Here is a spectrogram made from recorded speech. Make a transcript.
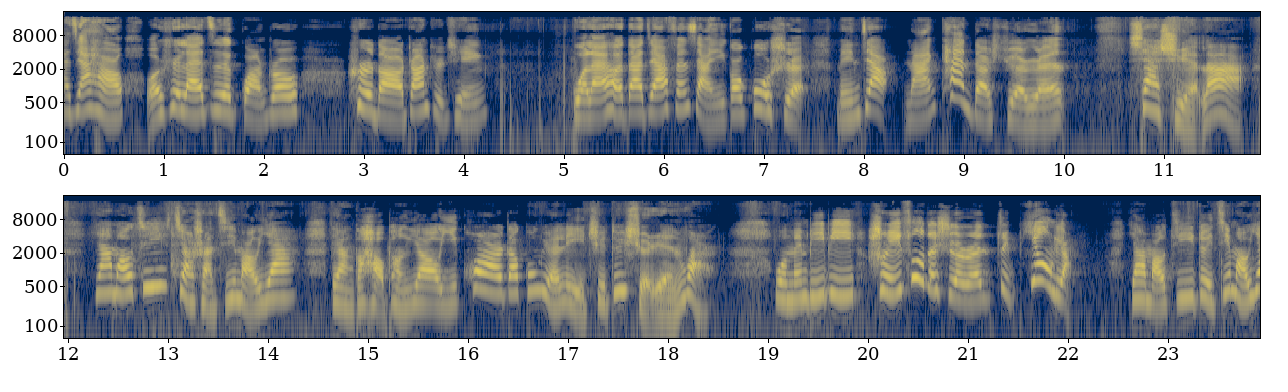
大家好，我是来自广州市的张芷晴，我来和大家分享一个故事，名叫《难看的雪人》。下雪啦，鸭毛鸡叫上鸡毛鸭，两个好朋友一块儿到公园里去堆雪人玩。我们比比谁做的雪人最漂亮。鸭毛鸡对鸡毛鸭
